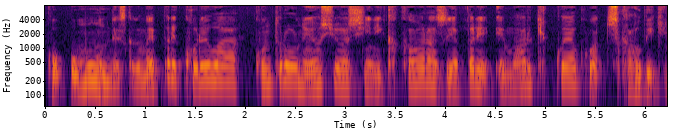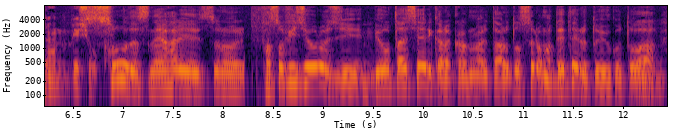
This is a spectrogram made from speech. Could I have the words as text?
こう思うんですけどもやっぱりこれはコントロールの良し悪しにかかわらずやっぱり MR 拮抗薬を使うべきなんでしょうか？そうですね。やはりそのパソフィジオロジー、うん、病態生理から考えるとアルドステロンが出てるということは、うん、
